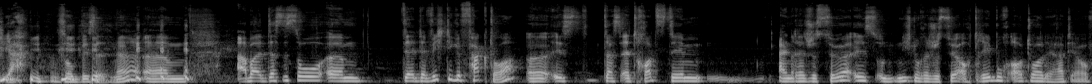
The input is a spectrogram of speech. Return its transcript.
Ja, so ein bisschen. ne? ähm, aber das ist so, ähm, der, der wichtige Faktor äh, ist, dass er trotzdem ein Regisseur ist und nicht nur Regisseur, auch Drehbuchautor. Der hat ja auch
